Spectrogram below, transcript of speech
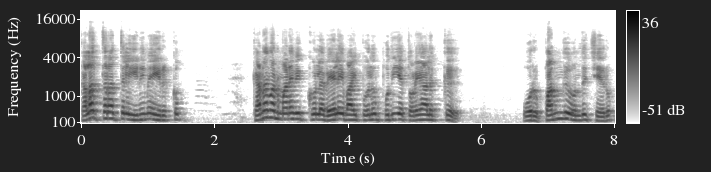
கலத்தரத்தில் இனிமே இருக்கும். கணவன் மனைவிக்குள்ள வேலை வாய்ப்புகளும் புதிய துறையாளுக்கு ஒரு பங்கு வந்து சேரும்.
